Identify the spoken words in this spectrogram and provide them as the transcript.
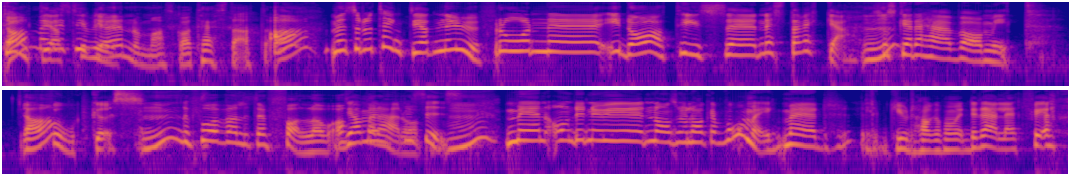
ja men det tycker bli. jag ändå man ska ha testat. Ja, men så då tänkte jag att nu från eh, idag tills eh, nästa vecka så ska det här vara mitt Ja. fokus. Mm, det får vara en liten follow-up Ja på det här då. precis. Mm. Men om det nu är någon som vill haka på mig med, eller gud haka på mig, det där lät fel.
